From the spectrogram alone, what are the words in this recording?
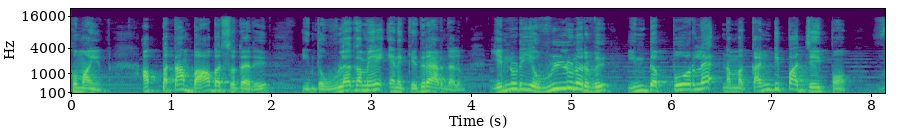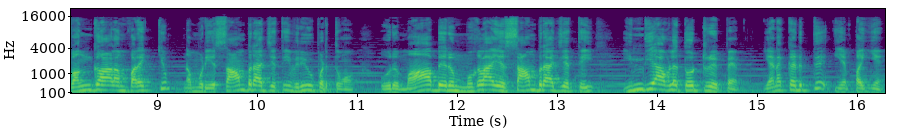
ஹுமாயூன். அப்பதான் பாபர் சொல்றாரு இந்த உலகமே எனக்கு எதிராக இருந்தாலும் என்னுடைய உள்ளுணர்வு இந்த போர்ல நம்ம கண்டிப்பா ஜெயிப்போம். வங்காளம் வரைக்கும் நம்முடைய சாம்ராஜ்யத்தை விரிவுபடுத்துவோம். ஒரு மாபெரும் முகலாய சாம்ராஜ்யத்தை இந்தியாவில் தோற்றுவிப்பேன். எனக்கு அடுத்து என் பையன்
